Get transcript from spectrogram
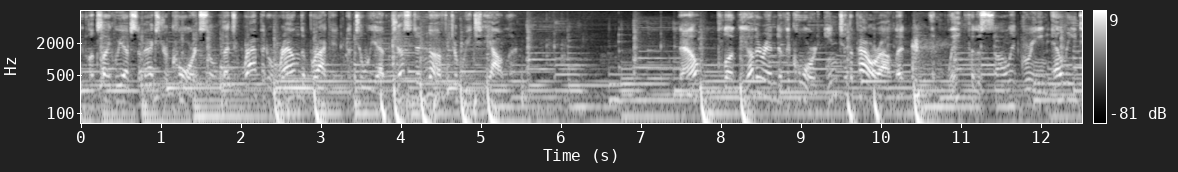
It looks like we have some extra cord, so let's wrap it around the bracket until we have just enough to reach the outlet. Now, plug the other end of the cord into the power outlet and wait for the solid green LED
